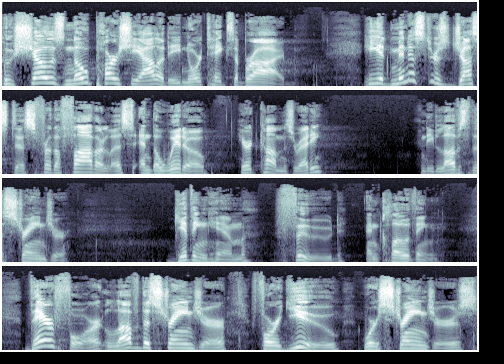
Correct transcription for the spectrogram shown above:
Who shows no partiality nor takes a bribe. He administers justice for the fatherless and the widow. Here it comes. Ready? And he loves the stranger, giving him food and clothing. Therefore, love the stranger, for you were strangers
